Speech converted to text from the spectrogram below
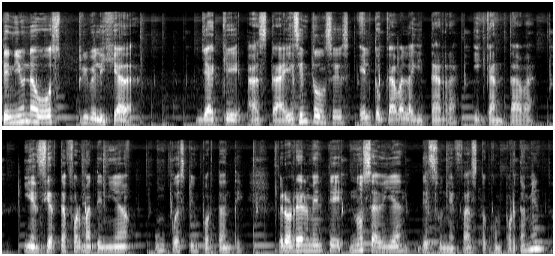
Tenía una voz privilegiada, ya que hasta ese entonces él tocaba la guitarra y cantaba, y en cierta forma tenía un puesto importante, pero realmente no sabían de su nefasto comportamiento.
